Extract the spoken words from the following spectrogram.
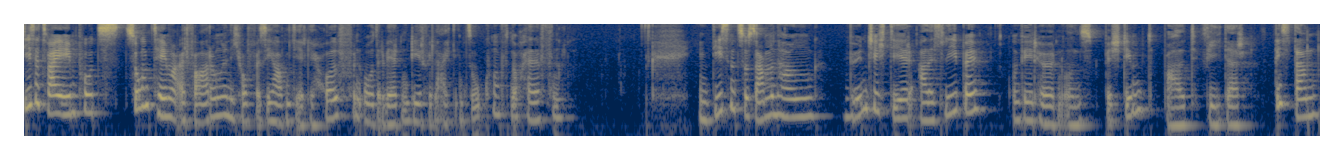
Diese zwei Inputs zum Thema Erfahrungen, ich hoffe, sie haben dir geholfen oder werden dir vielleicht in Zukunft noch helfen. In diesem Zusammenhang wünsche ich dir alles Liebe und wir hören uns bestimmt bald wieder. Bis dann!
